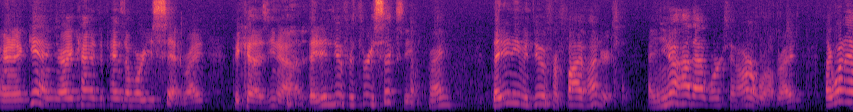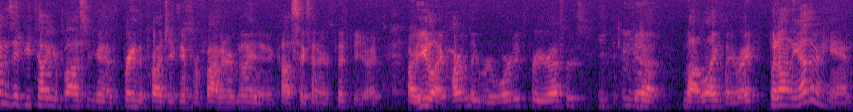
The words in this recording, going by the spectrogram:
And again, right, it kind of depends on where you sit, right? Because, you know, they didn't do it for 360, right? They didn't even do it for 500. And you know how that works in our world, right? Like what happens if you tell your boss you're going to bring the project in for 500 million and it costs 650, right? Are you like hardly rewarded for your efforts? yeah, not likely, right? But on the other hand,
